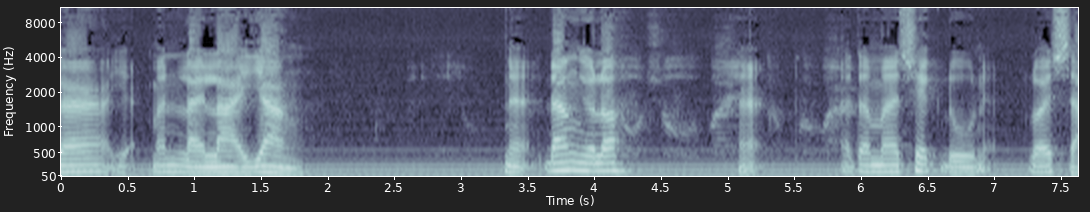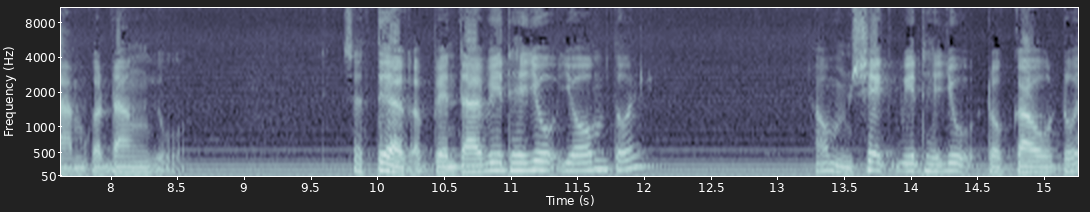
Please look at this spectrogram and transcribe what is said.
กา มันหลาย ๆ อย่างเนี่ยดังอยู่หรอฮะอาตมาเช็คดูเนี่ยร้อยสามก็ดังอยู่สเตือก็เป็นตาวิทยุโยมตัวเขาเช็ควิทยุตัวเก่าตัว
